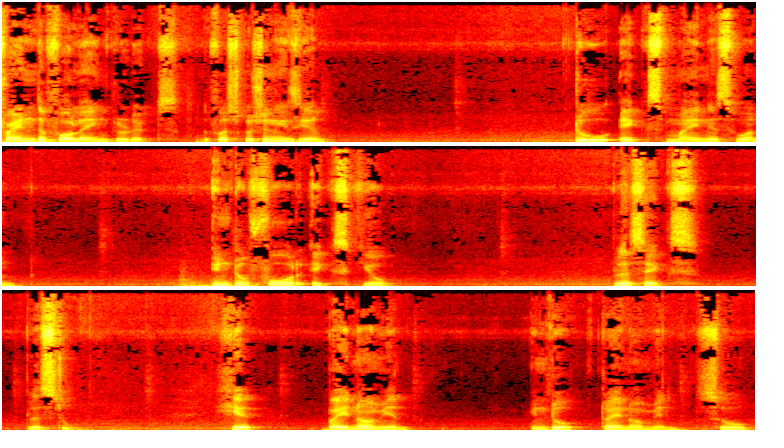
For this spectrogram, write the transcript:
Find the following products. The first question is here 2x minus 1 into 4x cube plus x plus 2. Here binomial into trinomial. So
